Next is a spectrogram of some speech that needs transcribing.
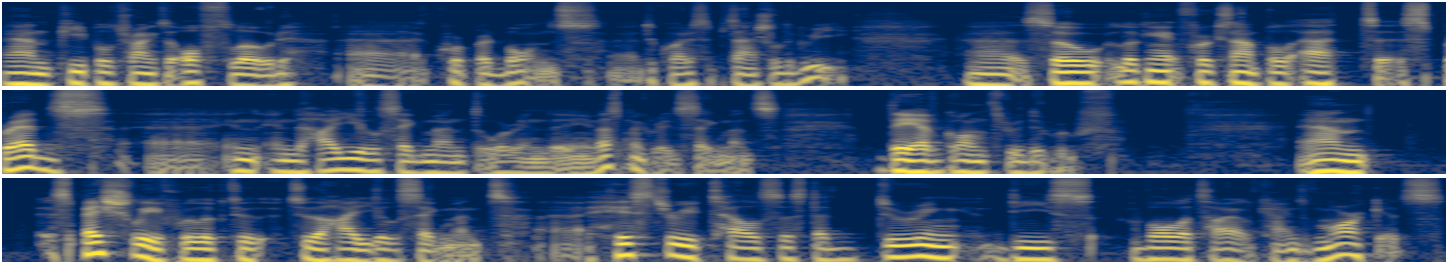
and people trying to offload uh, corporate bonds to quite a substantial degree. so looking at, for example, at spreads in in the high yield segment or in the investment grade segments, they have gone through the roof. And especially if we look to, to the high yield segment, uh, history tells us that during these volatile kinds of markets,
